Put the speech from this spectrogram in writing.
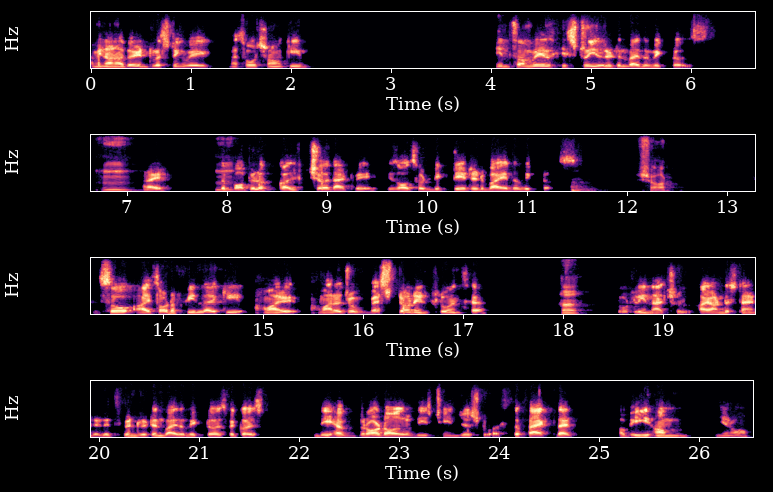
I mean, another interesting way I सोच रहा हूँ कि in some ways history is written by the victors, Hmm. right? The Hmm. popular culture that way is also dictated by the victors. Sure. So I sort of feel like कि हमारे हमारा जो Western influence है Huh. totally natural. I understand it. It's been written by the victors because they have brought all of these changes to us. The fact that abhi hum, you know,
